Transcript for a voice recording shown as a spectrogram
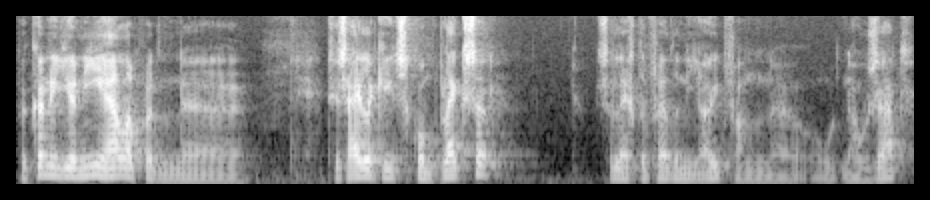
we kunnen je niet helpen. Uh, het is eigenlijk iets complexer. Ze legde verder niet uit van uh, hoe het nou zat.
